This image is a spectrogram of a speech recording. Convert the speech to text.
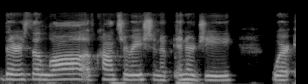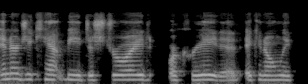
there's the law of conservation of energy where energy can't be destroyed or created. It can only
